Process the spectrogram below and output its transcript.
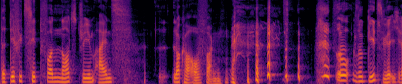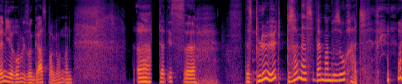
das Defizit von Nord Stream 1 locker auffangen. so, so geht's mir. Ich renne hier rum wie so ein Gasballon und äh, das ist äh, das blöd, besonders wenn man Besuch hat.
